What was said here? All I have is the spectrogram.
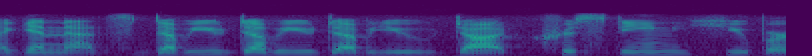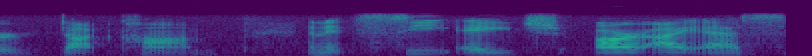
Again, that's www.christinehuber.com. And it's C H R I S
